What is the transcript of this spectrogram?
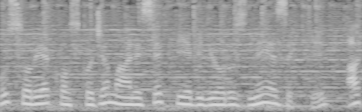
Bu soruya koskoca maalesef diyebiliyoruz ne yazık ki, AK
